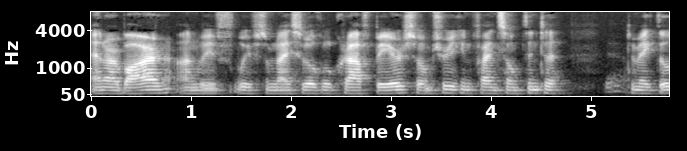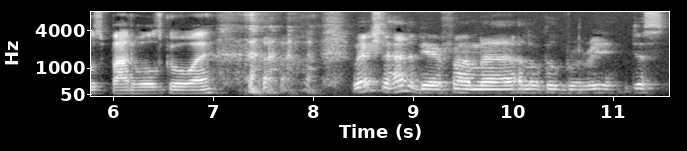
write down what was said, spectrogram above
in our bar, and we've we've some nice local craft beers. So I'm sure you can find something to yeah. to make those bad holes go away. we actually had a beer from uh, a local brewery just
